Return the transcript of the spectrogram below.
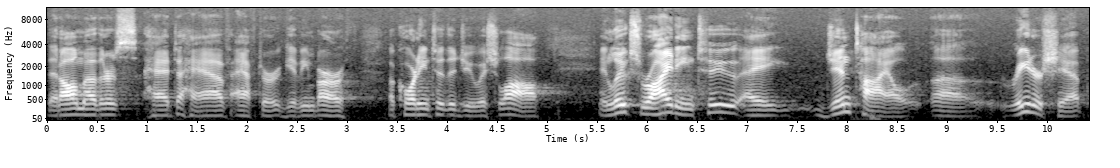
that all mothers had to have after giving birth according to the Jewish law. And Luke's writing to a Gentile uh, readership,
